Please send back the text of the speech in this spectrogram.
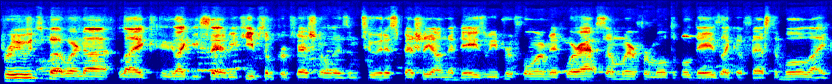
prudes, but we're not like like you said, we keep some professionalism to it, especially on the days we perform. If we're at somewhere for multiple days, like a festival, like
